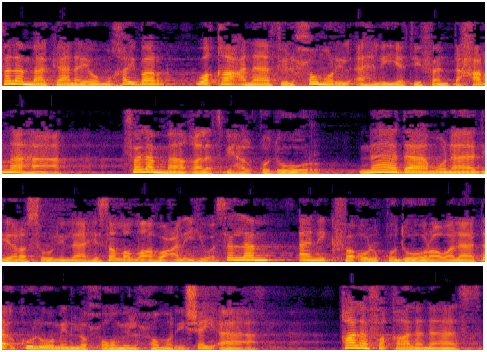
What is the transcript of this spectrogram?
فلما كان يوم خيبر وقعنا في الحمر الأهلية فانتحرناها فلما غلت بها القدور نادى منادي رسول الله صلى الله عليه وسلم أن اكفأوا القدور ولا تأكلوا من لحوم الحمر شيئا. قال فقال ناس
